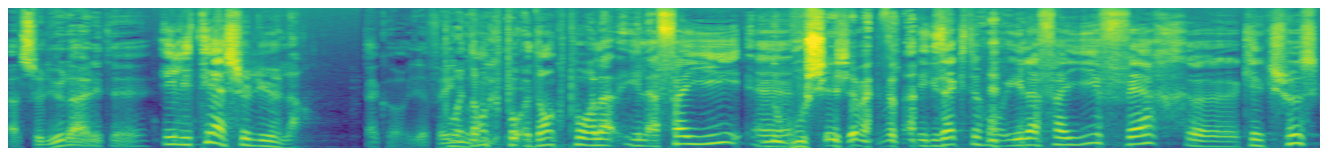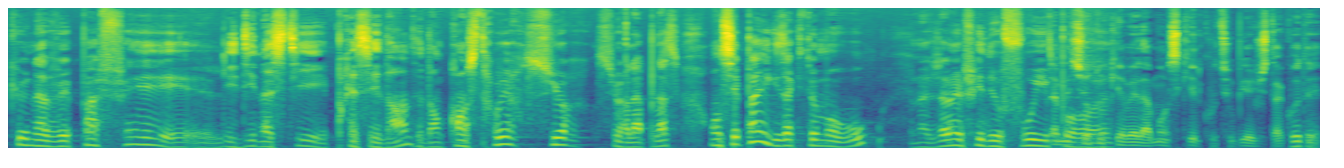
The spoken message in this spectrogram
à ce lieu-là, elle était Il était à ce lieu-là. D'accord, il a failli. Pour, donc, pour, donc pour la, il a failli. Euh, nous boucher, jamais. exactement. il a failli faire euh, quelque chose que n'avaient pas fait les dynasties précédentes, donc construire sur sur la place. On ne sait pas exactement où. On n'a jamais fait de fouilles non, pour. Mais surtout euh, qu'il y avait la mosquée, le Koutsoubia juste à côté.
